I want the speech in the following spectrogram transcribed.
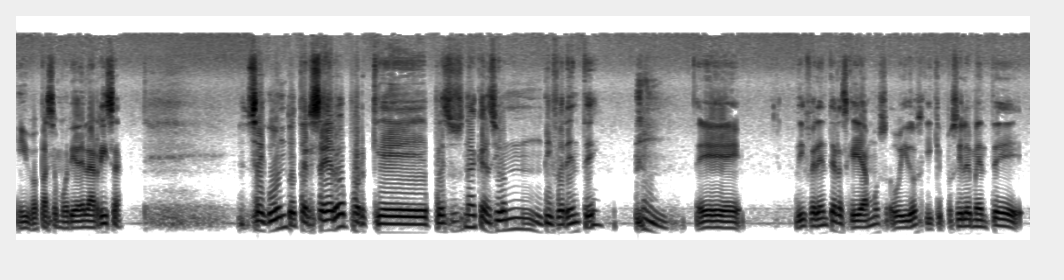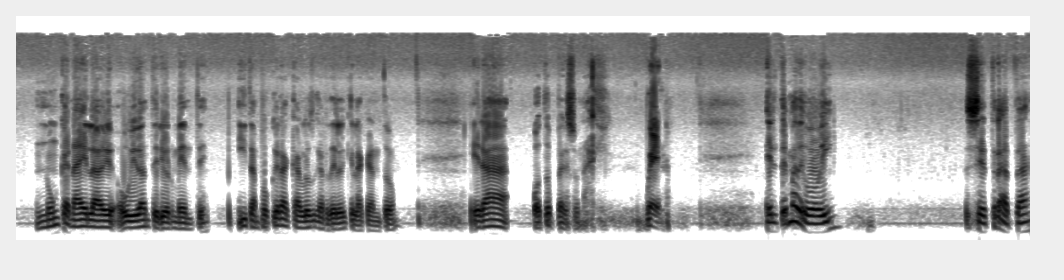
y mi papá se moría de la risa. Segundo, tercero, porque pues es una canción diferente, eh, diferente a las que ya hemos oído y que posiblemente nunca nadie la ha oído anteriormente y tampoco era Carlos Gardel el que la cantó. era otro personaje. Bueno, el tema de hoy se trata,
